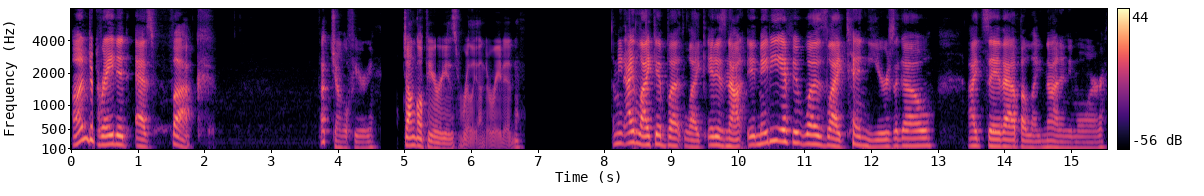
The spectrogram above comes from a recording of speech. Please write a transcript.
Underrated as fuck. Fuck Jungle Fury. Jungle Fury is really underrated. I mean, I like it, but like, it is not. It maybe if it was like ten years ago, I'd say that, but like, not anymore.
